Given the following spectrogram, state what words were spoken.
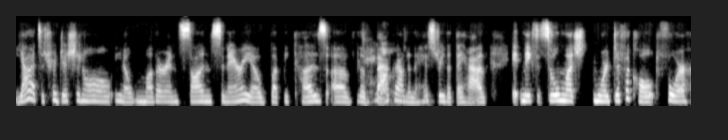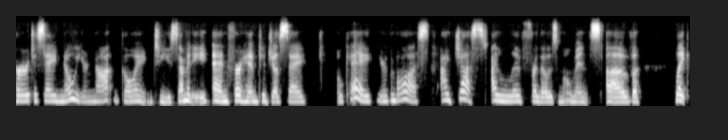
yeah, it's a traditional, you know, mother and son scenario, but because of the Entangled. background and the history that they have, it makes it so much more difficult for her to say, no, you're not going to Yosemite. And for him to just say, okay, you're the boss. I just, I live for those moments of like,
